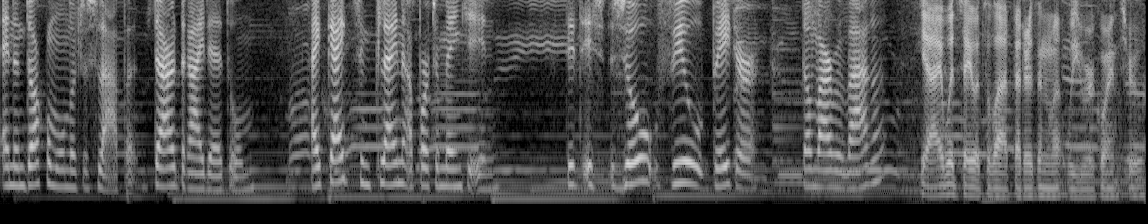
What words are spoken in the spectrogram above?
en een dak om onder te slapen, daar draaide het om. Hij kijkt zijn kleine appartementje in. Dit is zoveel beter dan waar we waren. Yeah, I would say it's a lot better than what we were going through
